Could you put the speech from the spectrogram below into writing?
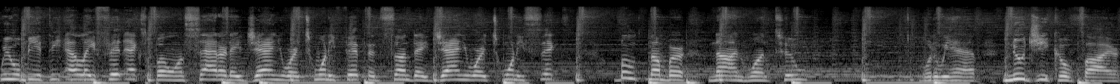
we will be at the LA Fit Expo on Saturday, January 25th and Sunday, January 26th. Booth number 912. What do we have? New G Code Fire,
